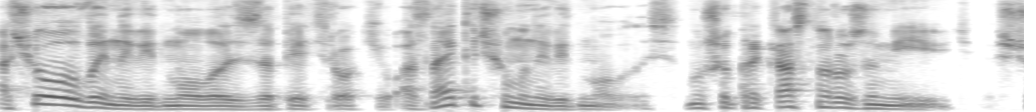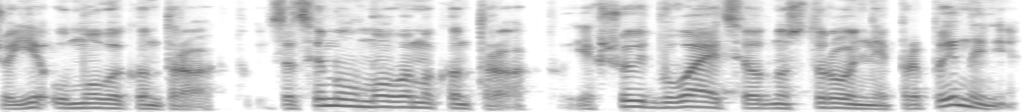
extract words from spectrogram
А чого ви не відмовились за 5 років? А знаєте, чому не відмовились? Тому що прекрасно розуміють, що є умови контракту. І за цими умовами контракту, якщо відбувається одностороннє припинення,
